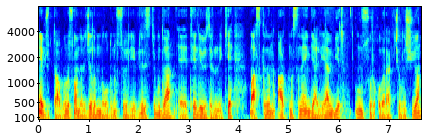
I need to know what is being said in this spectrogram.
mevcut tablonun son derece ılımlı olduğunu söyleyebiliriz ki bu da e, TL üzerindeki baskının artmasını engelleyen bir unsur olarak çalışıyor.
